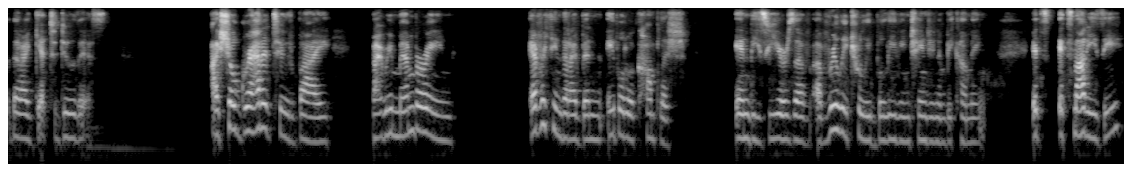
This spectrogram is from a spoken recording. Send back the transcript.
that I get to do this. I show gratitude by by remembering everything that I've been able to accomplish in these years of, of really truly believing, changing, and becoming. It's it's not easy.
